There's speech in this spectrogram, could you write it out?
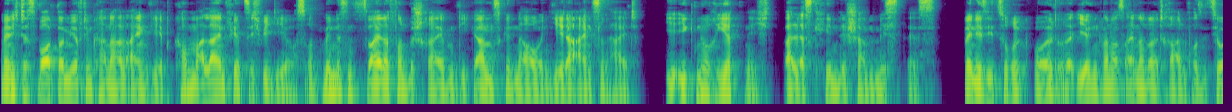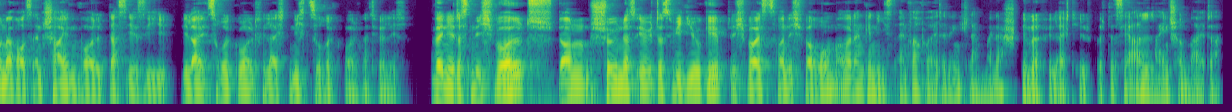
Wenn ich das Wort bei mir auf dem Kanal eingebe, kommen allein 40 Videos und mindestens zwei davon beschreiben die ganz genau in jeder Einzelheit. Ihr ignoriert nicht, weil das kindischer Mist ist. Wenn ihr sie zurück wollt oder irgendwann aus einer neutralen Position heraus entscheiden wollt, dass ihr sie vielleicht zurück wollt, vielleicht nicht zurück wollt natürlich. Wenn ihr das nicht wollt, dann schön, dass ihr euch das Video gebt. Ich weiß zwar nicht warum, aber dann genießt einfach weiter den Klang meiner Stimme. Vielleicht hilft euch das ja allein schon weiter.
